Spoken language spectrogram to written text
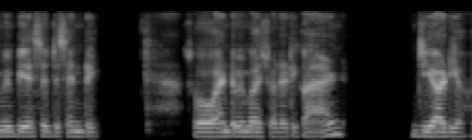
Amoebiasis dysentery. So entamoeba histolytica and giardia.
